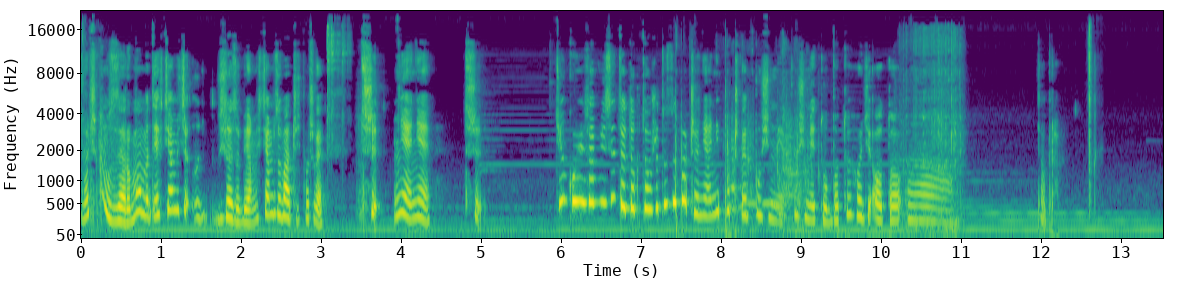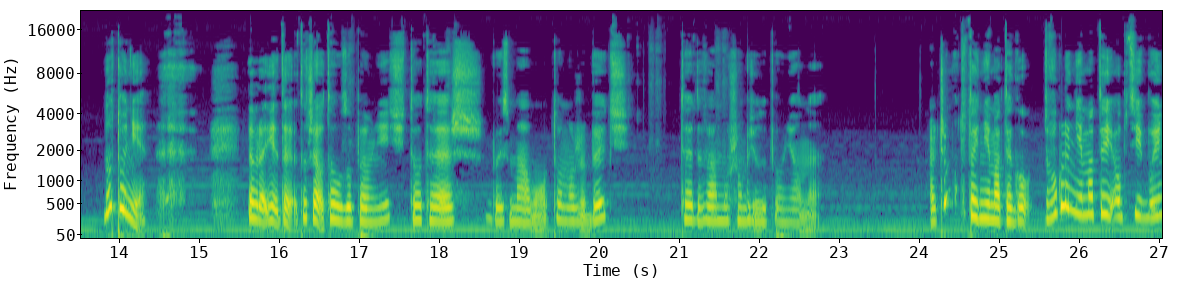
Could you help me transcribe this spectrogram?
Dlaczego zero? Moment, ja chciałam... Źle zrobiłam. Chciałam zobaczyć, poczekaj. Trzy... Nie, nie. Trzy... Dziękuję za wizytę, doktorze. Do zobaczenia. Nie, poczekaj, puść mnie. Puść mnie tu, bo tu chodzi o to... A. Dobra. No to nie. Dobra, nie, to, to trzeba to uzupełnić. To też, bo jest mało. To może być. Te dwa muszą być uzupełnione. Ale czemu tutaj nie ma tego? To w ogóle nie ma tej opcji, bo ja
